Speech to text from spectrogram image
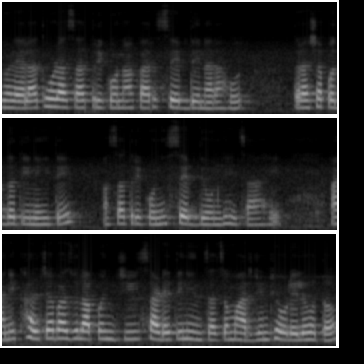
गळ्याला थोडासा त्रिकोणाकार सेप देणार आहोत. तर अशा पद्धतीने इथे असा त्रिकोणी सेप देऊन घ्यायचा आहे. आणि खालच्या बाजूला आपण जी साडेतीन इंचाचं मार्जिन ठेवलेलं होतं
